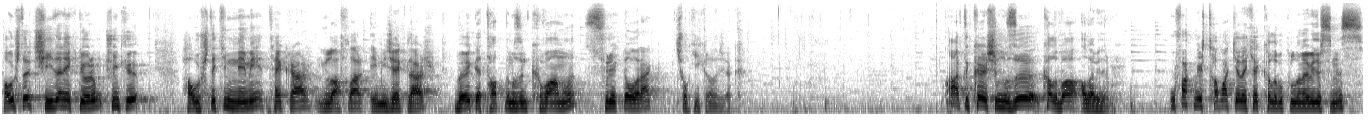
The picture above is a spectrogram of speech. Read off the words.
Havuçları çiğden ekliyorum çünkü havuçtaki nemi tekrar yulaflar emecekler. Böylelikle tatlımızın kıvamı sürekli olarak çok iyi kalacak. Artık karışımımızı kalıba alabilirim. Ufak bir tabak ya da kek kalıbı kullanabilirsiniz.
